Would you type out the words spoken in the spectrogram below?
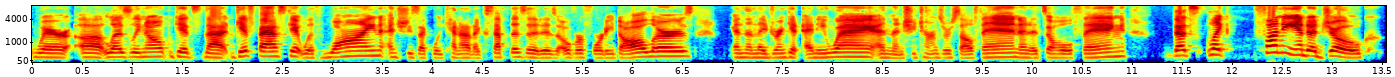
where uh Leslie Knope gets that gift basket with wine and she's like we cannot accept this it is over $40 and then they drink it anyway and then she turns herself in and it's a whole thing. That's like funny and a joke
